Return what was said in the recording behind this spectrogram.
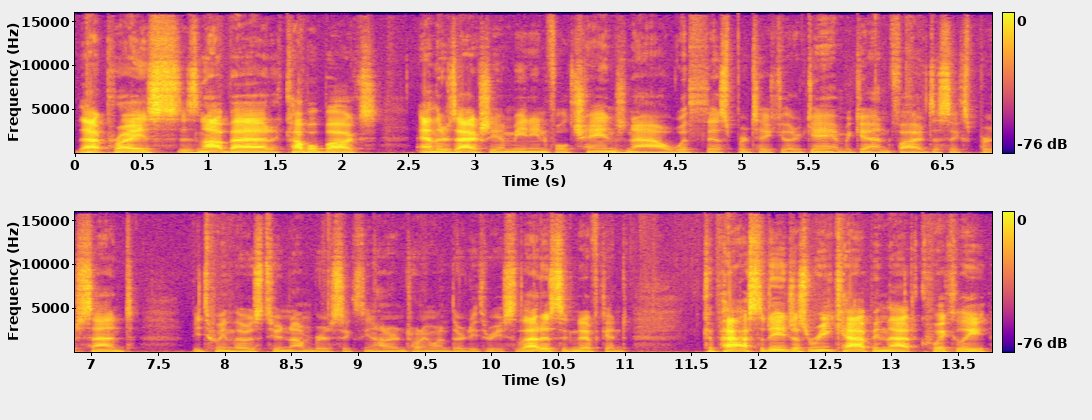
that price is not bad, a couple bucks, and there's actually a meaningful change now with this particular game. Again, 5 to 6% between those two numbers, 1600 and 2133. So that is significant. Capacity, just recapping that quickly,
